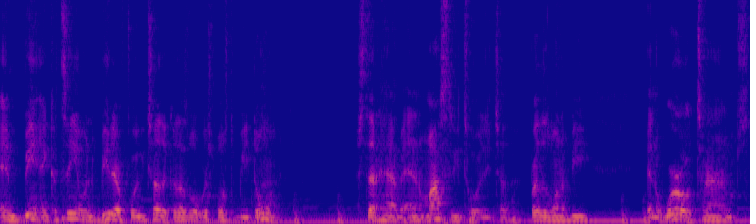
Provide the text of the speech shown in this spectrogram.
and being and continuing to be there for each other because that's what we're supposed to be doing. Instead of having animosity towards each other. Brothers want to be in the world terms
